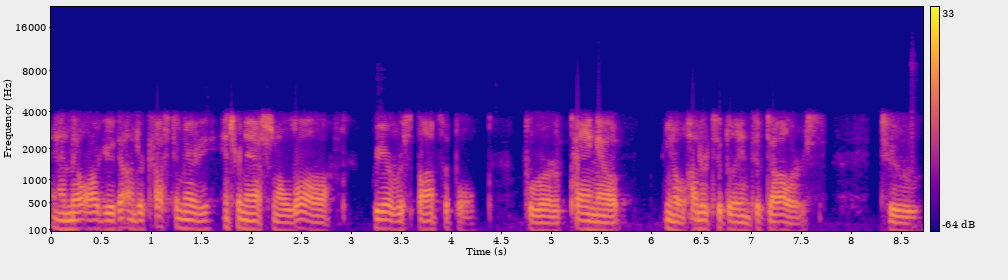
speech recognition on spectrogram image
And they'll argue that under customary international law, we are responsible for paying out, you know, hundreds of billions of dollars to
